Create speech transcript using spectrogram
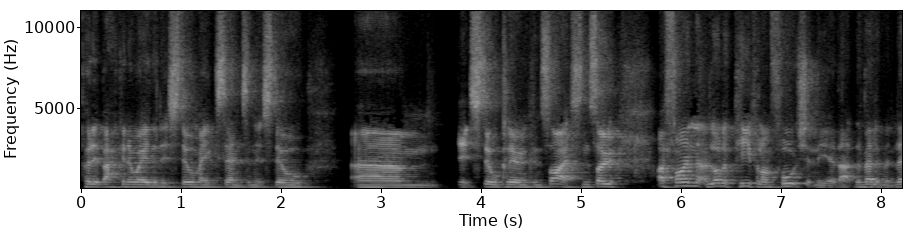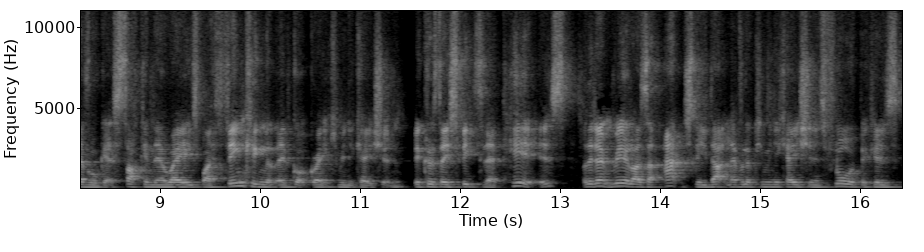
put it back in a way that it still makes sense and it's still um, it's still clear and concise. And so I find that a lot of people, unfortunately, at that development level, get stuck in their ways by thinking that they've got great communication because they speak to their peers, but they don't realize that actually that level of communication is flawed because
